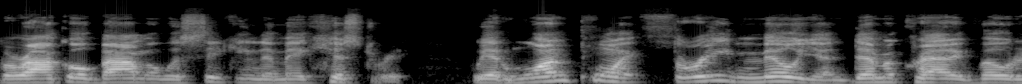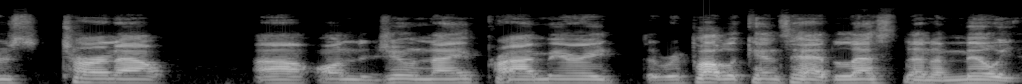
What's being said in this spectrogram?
Barack Obama was seeking to make history. We had 1.3 million Democratic voters turn out uh, on the June 9th primary. The Republicans had less than a million.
